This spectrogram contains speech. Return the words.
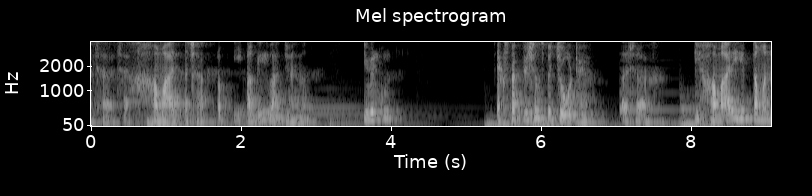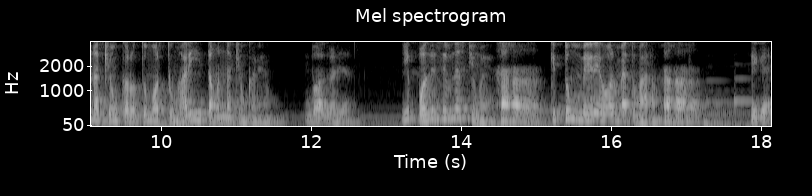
अच्छा अच्छा। हमारे अच्छा अब ये अगली बात जो है ना ये बिल्कुल एक्सपेक्टेशंस पे चोट है। अच्छा। कि हमारी ही तमन्ना क्यों करो तुम और तुम्हारी ही तमन्ना क्यों करें हम? बहुत बढ़िया। ये पॉजिटिवनेस क्यों है? हाँ हाँ हाँ। कि तुम मेरे हो और मैं तुम्हारा हूँ। हाँ हाँ हाँ। ठीक है।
